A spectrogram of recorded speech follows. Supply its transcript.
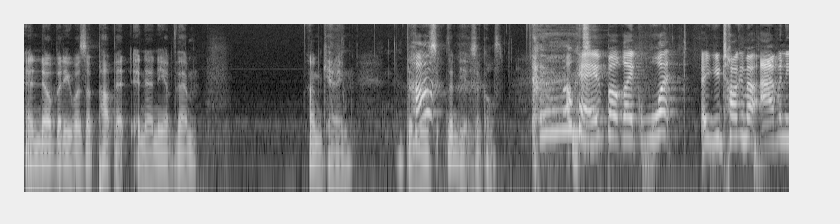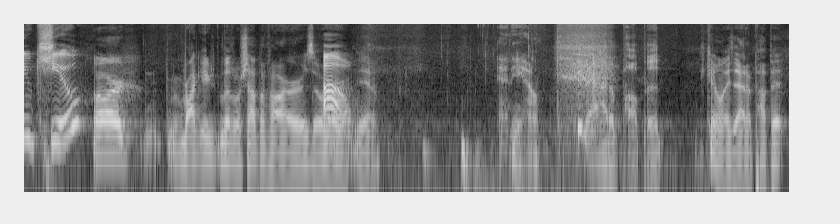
And nobody was a puppet in any of them. I'm kidding. The, music, the musicals. okay. but like, what are you talking about? Avenue Q? Or Rocky Little Shop of Horrors, or, Oh. yeah. Anyhow, You could add a puppet. you can always add a puppet.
